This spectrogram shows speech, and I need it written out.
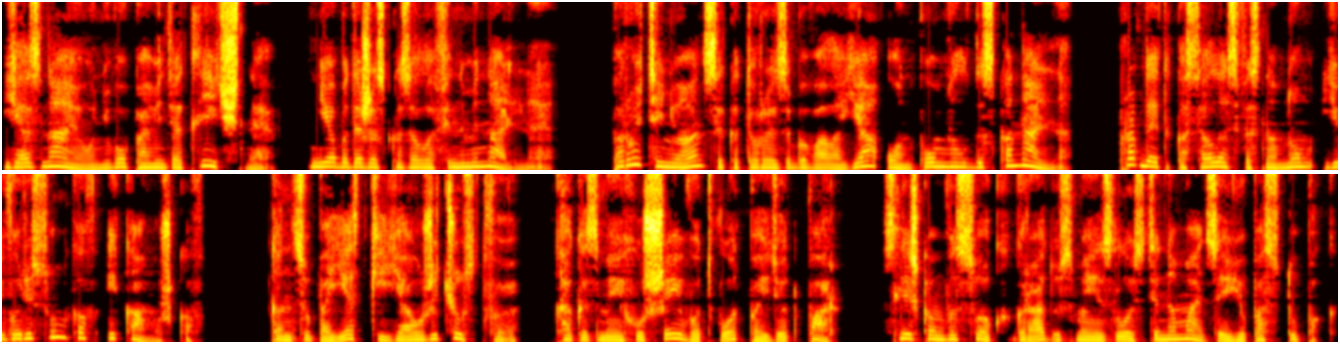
Я знаю, у него память отличная, я бы даже сказала феноменальная. Порой те нюансы, которые забывала я, он помнил досконально, Правда, это касалось в основном его рисунков и камушков. К концу поездки я уже чувствую, как из моих ушей вот-вот пойдет пар. Слишком высок градус моей злости на мать за ее поступок.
